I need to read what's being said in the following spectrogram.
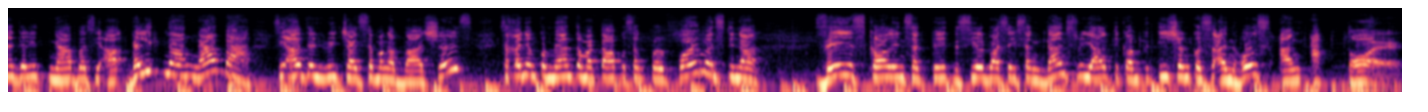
na galit nga ba si Al- galit na nga ba si Alden Richards sa mga bashers sa kanyang komento matapos ang performance ni na Zayas Collins at Faith De Silva sa isang dance reality competition kung saan host ang aktor.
